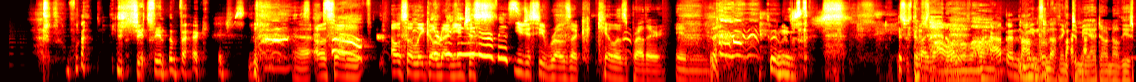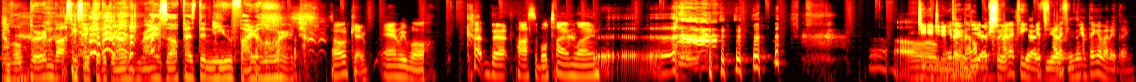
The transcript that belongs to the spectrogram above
what? He just shoots me in the back. I just- Uh, also, also, Leeko Ren, you just you just see Rosic kill his brother in. This was the Like, plan wow, all what along. happened? It means nothing to me. I don't know these I people. will burn Bossing's head to the ground and rise up as the new Fire Lord. Okay, and we will cut that possible timeline. Do you do anything to do help? you It's actually- fine if you, yeah, it's do you fine if you anything? can't think of anything.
